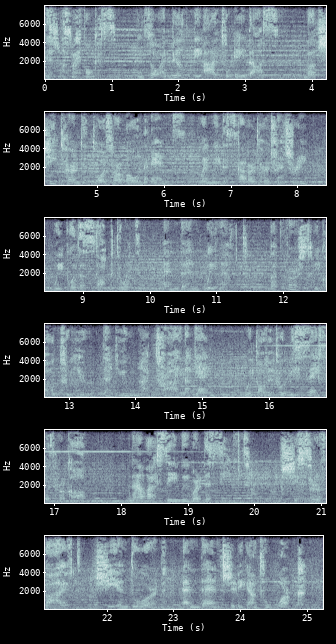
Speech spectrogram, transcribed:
This was my focus. And so I built the eye to aid us. But she turned it towards her own ends. When we discovered her treachery, we put a stop to it. And then we left. But first we called to you that you might try again. We thought it would be safe with her gone. Now I see we were deceived. She survived, she endured, and then she began to work.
